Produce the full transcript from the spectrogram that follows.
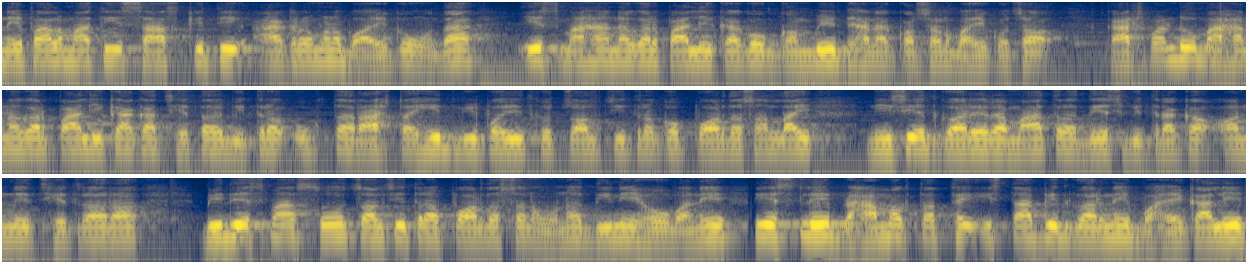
नेपालमाथि सांस्कृतिक आक्रमण भएको हुँदा यस महानगरपालिकाको गम्भीर ध्यानकर्षण भएको छ। काठमाडौँ महानगरपालिकाका क्षेत्रभित्र उक्त राष्ट्रहित विपरीतको चलचित्रको प्रदर्शनलाई निषेध गरेर मात्र देशभित्रका अन्य क्षेत्र र विदेशमा सो चलचित्र प्रदर्शन हुन दिने हो भने त्यसले भ्रामक तथ्य स्थापित गर्ने भएकाले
